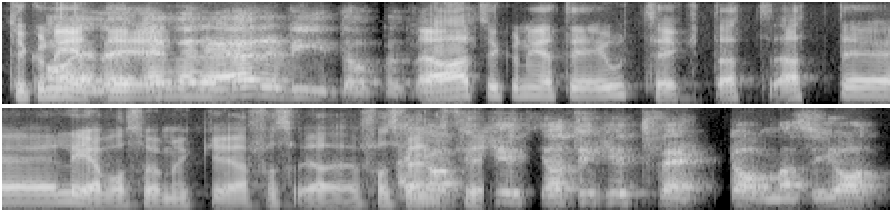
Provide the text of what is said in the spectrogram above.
Tycker ni ja, eller, det, eller är det vidöppet? Ja, tycker ni att det är otäckt att, att det lever så mycket för, för svensk jag tycker, jag tycker tvärtom. Alltså jag,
